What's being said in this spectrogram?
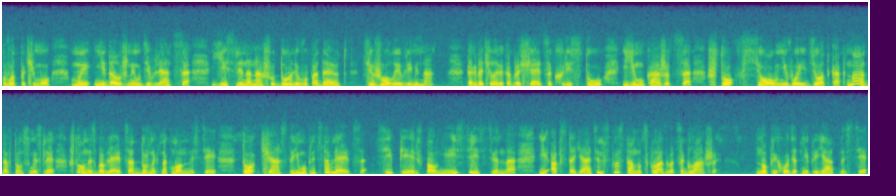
Вот почему мы не должны удивляться, если на нашу долю выпадают тяжелые времена – когда человек обращается к Христу, и ему кажется, что все у него идет как надо, в том смысле, что он избавляется от дурных наклонностей, то часто ему представляется, теперь вполне естественно, и обстоятельства станут складываться глаже. Но приходят неприятности,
